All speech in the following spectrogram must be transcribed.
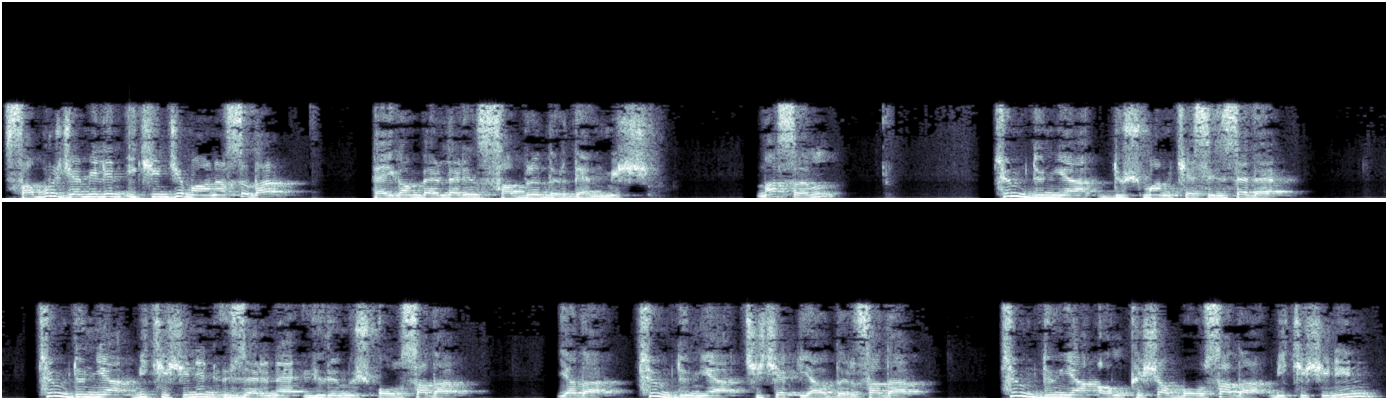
Sabru Cemil'in ikinci manası da peygamberlerin sabrıdır denmiş. Nasıl? Tüm dünya düşman kesilse de, tüm dünya bir kişinin üzerine yürümüş olsa da ya da tüm dünya çiçek yağdırsa da, tüm dünya alkışa boğsa da bir kişinin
